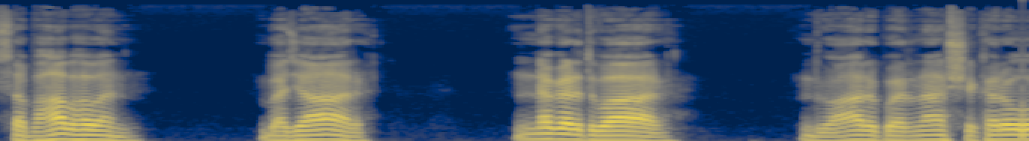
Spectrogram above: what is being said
સભાભવન બજાર નગર દ્વાર દ્વાર પરના શિખરો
